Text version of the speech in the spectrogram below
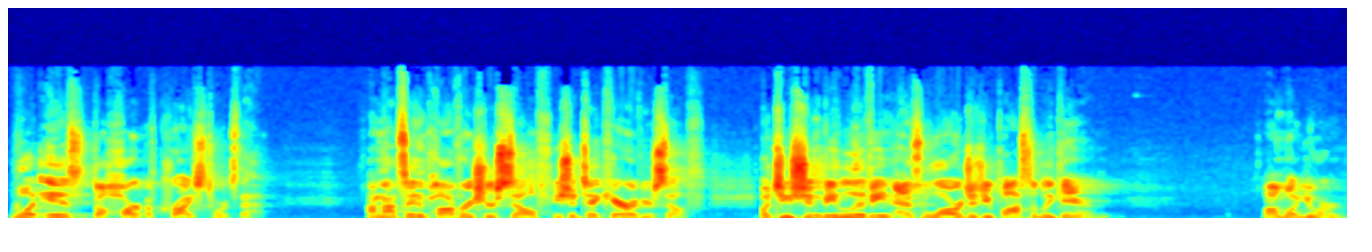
what is the heart of Christ towards that? I'm not saying impoverish yourself. You should take care of yourself. But you shouldn't be living as large as you possibly can on what you earn.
